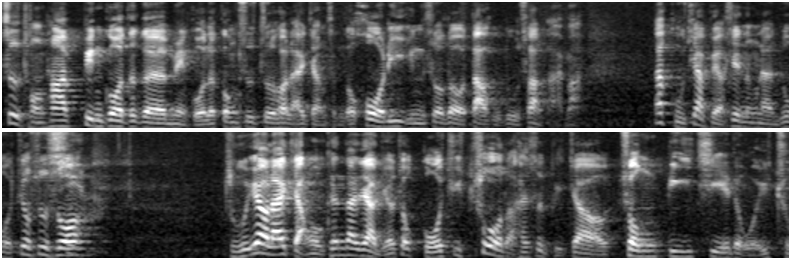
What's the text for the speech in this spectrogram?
自从他并过这个美国的公司之后来讲，整个获利营收都有大幅度上来嘛。那股价表现仍然弱，就是说，主要来讲，我跟大家讲，说国际做的还是比较中低阶的为主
